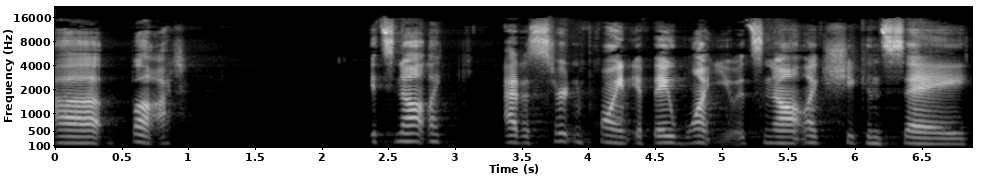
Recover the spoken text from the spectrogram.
uh, but it's not like at a certain point, if they want you, it's not like she can say,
